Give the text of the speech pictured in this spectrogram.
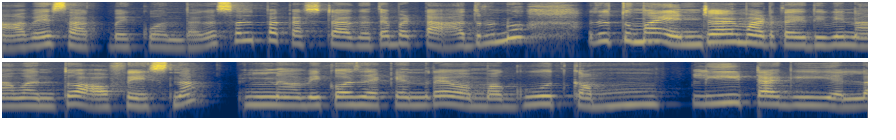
ನಾವೇ ಸಾಕಬೇಕು ಅಂದಾಗ ಸ್ವಲ್ಪ ಕಷ್ಟ ಆಗುತ್ತೆ. ಬಟ್ ಆದ್ರೂ ಅದು ತುಂಬ ಎಂಜಾಯ್ ಮಾಡ್ತಾ ಇದ್ದೀವಿ ನಾವಂತೂ ಆ ಫೇಸ್ನ ಬಿಕಾಸ್ ಯಾಕೆಂದರೆ ಮಗು ಕಂಪ್ಲೀಟಾಗಿ ಎಲ್ಲ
